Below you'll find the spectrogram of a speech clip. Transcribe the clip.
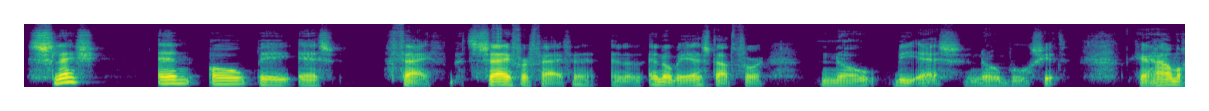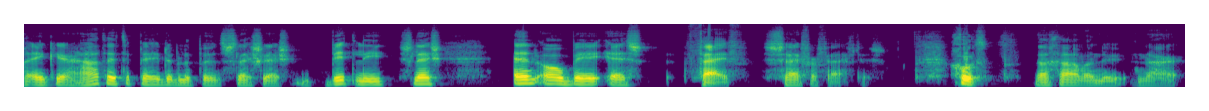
slash NOBS 5, met cijfer 5. Hè? En NOBS staat voor no BS, no bullshit. Ik herhaal nog één keer http://bit.ly NOBS 5, cijfer 5 dus. Goed, dan gaan we nu naar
